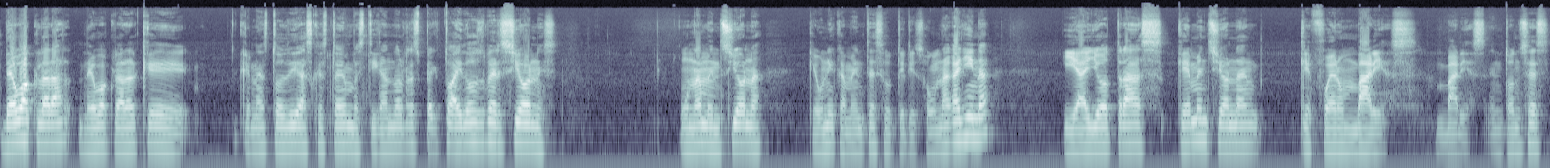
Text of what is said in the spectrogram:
Debo aclarar, debo aclarar que que en estos días que estoy investigando al respecto hay dos versiones. Una menciona que únicamente se utilizó una gallina y hay otras que mencionan que fueron varias, varias. Entonces,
